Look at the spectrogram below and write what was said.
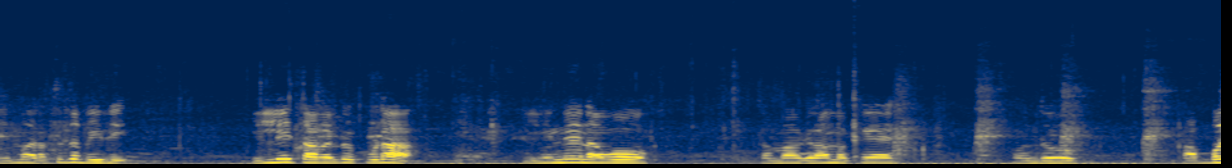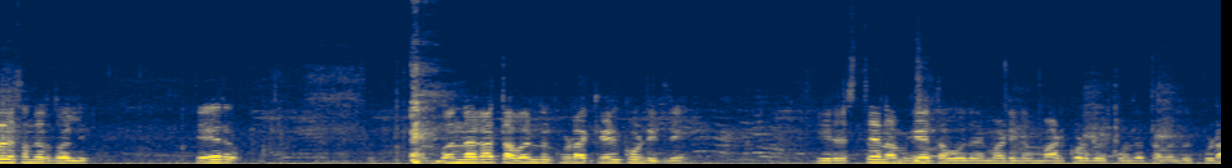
ನಿಮ್ಮ ರಥದ ಬೀದಿ. ಇಲ್ಲಿ ತಾವೆಲ್ಲರೂ ಕೂಡ ಈ ಹಿಂದೆ ನಾವು ತಮ್ಮ ಗ್ರಾಮಕ್ಕೆ ಒಂದು ಹಬ್ಬದ ಸಂದರ್ಭದಲ್ಲಿ ತೇರು ಬಂದಾಗ ತಾವೆಲ್ಲರೂ ಕೂಡ ಕೇಳ್ಕೊಂಡಿದ್ರಿ. ಈ ರಸ್ತೆ ನಮಗೆ ತಾವು ದಯಮಾಡಿ ನಾವು ಮಾಡಿಕೊಡ್ಬೇಕು ಅಂತ ತಾವೆಲ್ಲರೂ ಕೂಡ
